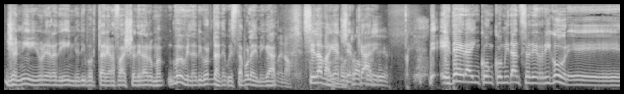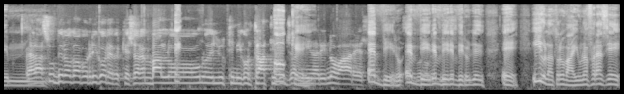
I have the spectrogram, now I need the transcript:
Giannini non era degno di portare la fascia della Roma. Voi ve la ricordate questa polemica? Come no? Se la vai a Purtroppo cercare sì. Ed era in concomitanza del rigore. ehm, Era subito dopo il rigore perché c'era in ballo Eh, uno degli ultimi contratti ok. di Giannini da rinnovare. È vero, è vero, è vero, è vero. Eh, eh, io la trovai una frase,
